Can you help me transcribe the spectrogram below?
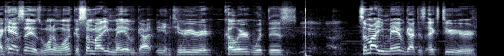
I can't say it's one on one because somebody may have got the interior color with this. Yeah, no. that- Somebody may have got this exterior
